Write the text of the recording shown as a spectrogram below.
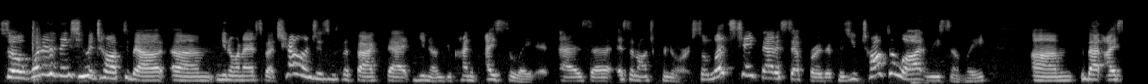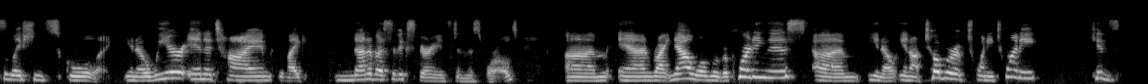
So one of the things you had talked about, um, you know, when I asked about challenges was the fact that, you know, you're kind of isolated as, a, as an entrepreneur. So let's take that a step further because you've talked a lot recently um, about isolation schooling. You know, we are in a time like none of us have experienced in this world. Um, and right now, while we're recording this, um, you know, in October of 2020, kids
